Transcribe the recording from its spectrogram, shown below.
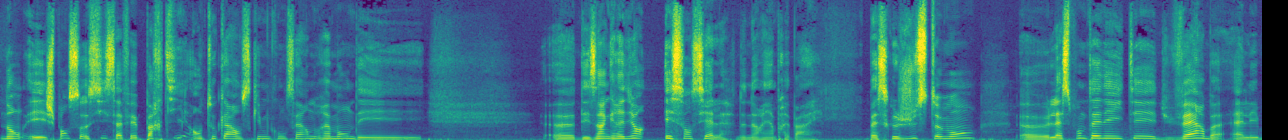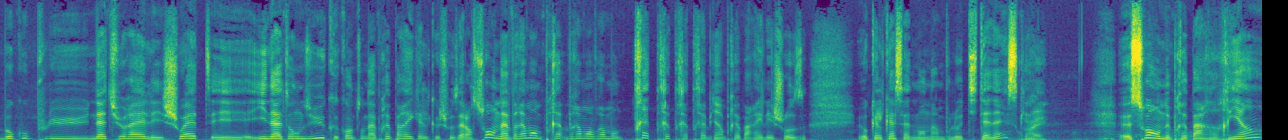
Non, et je pense aussi ça fait partie, en tout cas en ce qui me concerne, vraiment des, euh, des ingrédients essentiels de ne rien préparer. Parce que justement, euh, la spontanéité du verbe, elle est beaucoup plus naturelle et chouette et inattendue que quand on a préparé quelque chose. Alors soit on a vraiment, vraiment, vraiment très, très, très, très bien préparé les choses, auquel cas ça demande un boulot titanesque. Ouais. Euh, soit on ne prépare rien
